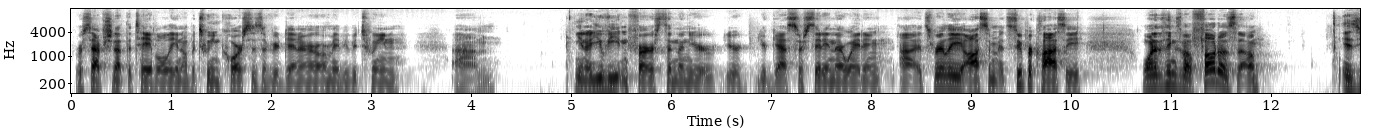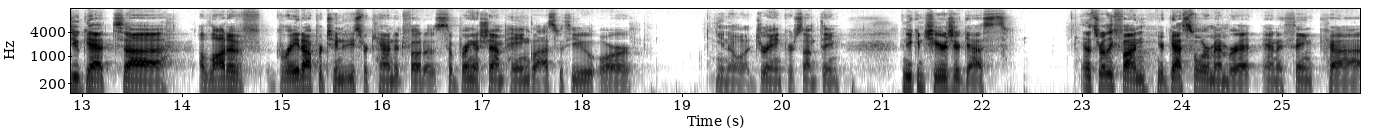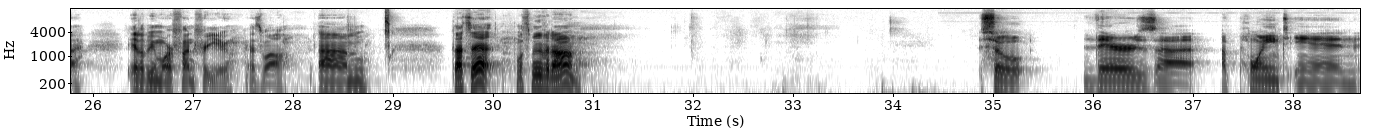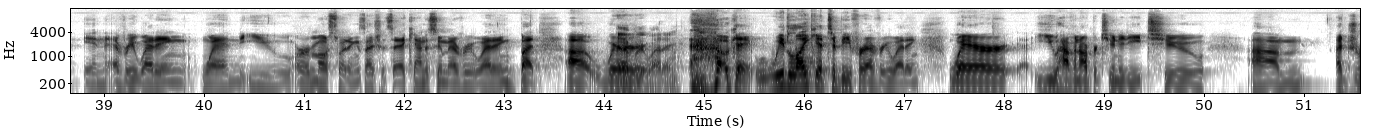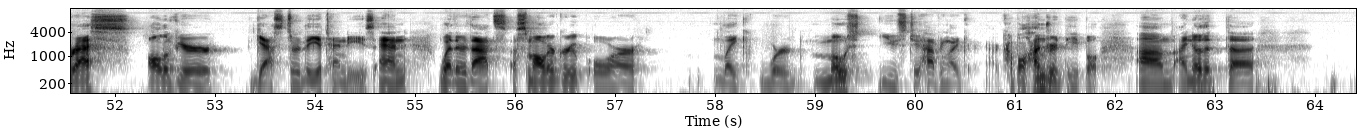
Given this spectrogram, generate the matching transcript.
reception at the table, you know, between courses of your dinner, or maybe between. Um, you know, you've eaten first, and then your your your guests are sitting there waiting. Uh, it's really awesome. It's super classy. One of the things about photos, though, is you get uh, a lot of great opportunities for candid photos. So bring a champagne glass with you, or you know, a drink or something, and you can cheers your guests. And it's really fun. Your guests will remember it, and I think uh, it'll be more fun for you as well. Um, that's it. Let's move it on. so there's uh, a point in in every wedding when you or most weddings I should say I can't assume every wedding but uh, where Every wedding. okay we'd like it to be for every wedding where you have an opportunity to um, address all of your guests or the attendees and whether that's a smaller group or like we're most used to having like a couple hundred people um, i know that the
